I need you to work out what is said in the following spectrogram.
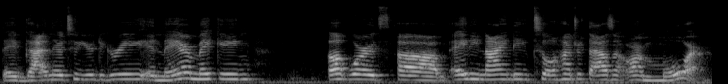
they've gotten their two year degree, and they are making upwards um, 80, 90 to 100,000 or more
